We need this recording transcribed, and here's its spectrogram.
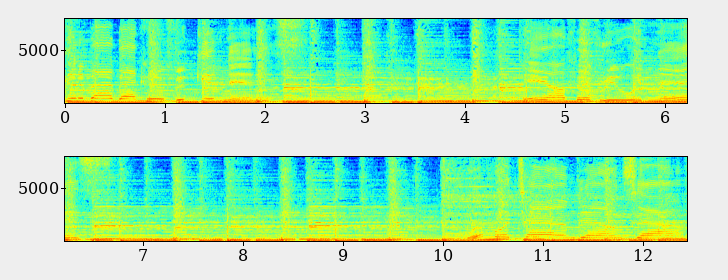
Gonna buy back her forgiveness. Pay off every witness. One more time down south.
